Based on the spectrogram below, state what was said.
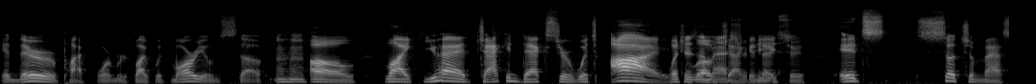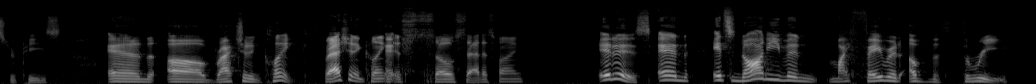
in their platformers like with Mario and stuff. Mm-hmm. Oh, like you had Jak and Daxter, which I Which is a love Jak and. Daxter. It's such a masterpiece. And uh Ratchet and Clank. Ratchet and Clank And- is so satisfying. It is. And it's not even my favorite of the three.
